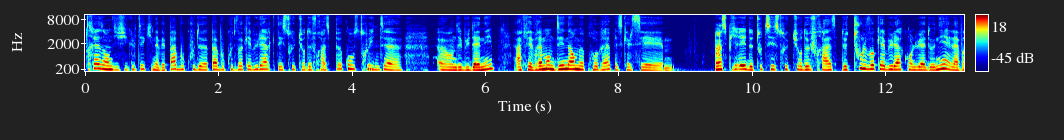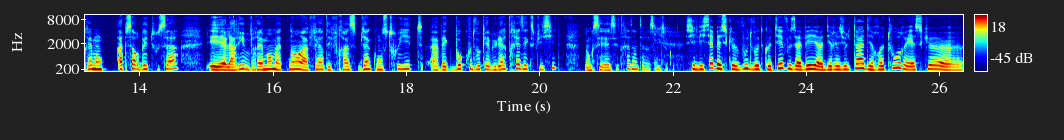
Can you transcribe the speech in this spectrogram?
très en difficulté, qui n'avait pas beaucoup de pas beaucoup de vocabulaire, des structures de phrases peu construites mhm. euh, en début d'année, a fait vraiment d'énormes progrès parce qu'elle s'est inspirée de toutes ces structures de phrases, de tout le vocabulaire qu'on lui a donné. Elle a vraiment absorbé tout ça et elle arrive vraiment maintenant à faire des phrases bien construites avec beaucoup de vocabulaire très explicite. Donc c'est très intéressant de ce côté. Sylvie Seb, est-ce que vous, de votre côté, vous avez euh, des résultats, des retours et est-ce que, euh,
